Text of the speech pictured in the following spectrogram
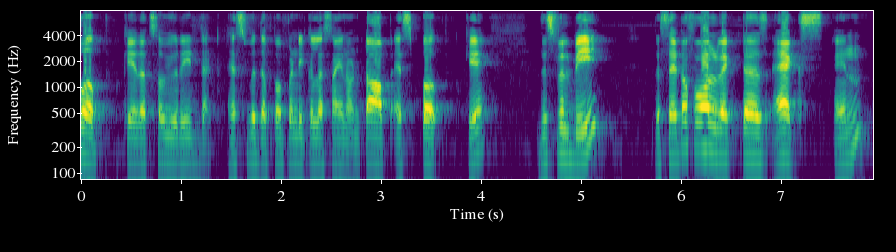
perp. Okay that's how you read that. S with a perpendicular sign on top s perp. Okay? This will be the set of all vectors x in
